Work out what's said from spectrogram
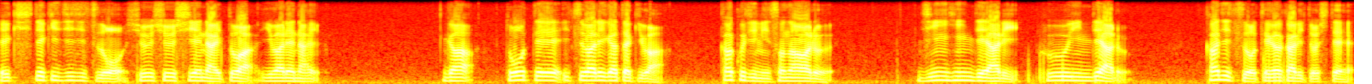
歴史的事実を収集し得ないとは言われない。が、到底偽りがたきは各自に備わる人品であり封印である。果実を手がかりとして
